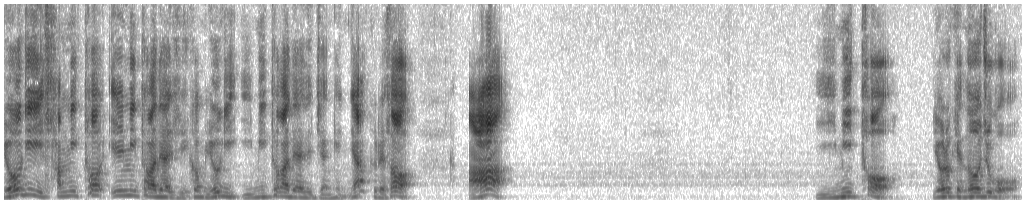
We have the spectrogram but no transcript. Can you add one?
여기 3m 1m가 돼야지. 그럼 여기 2m가 돼야 되지 않겠냐? 그래서 아 2m 이렇게 넣어주고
